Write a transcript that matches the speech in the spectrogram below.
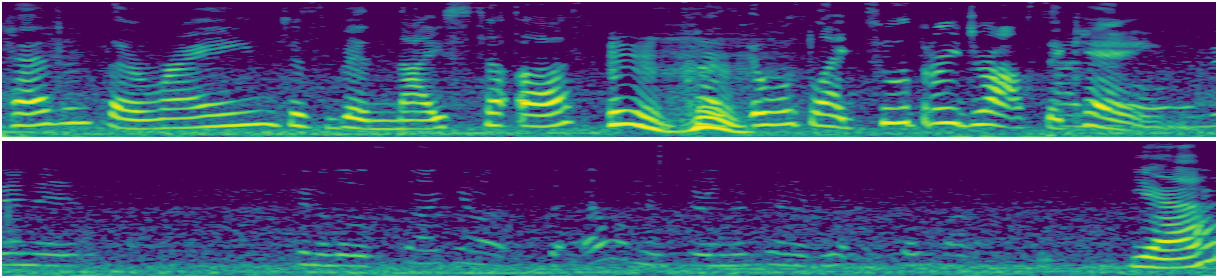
Hasn't the rain just been nice to us? Because it was like two, three drops that I came. know, and then it, then a little sun came out. The elements during this interview have been so fun. Yeah?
